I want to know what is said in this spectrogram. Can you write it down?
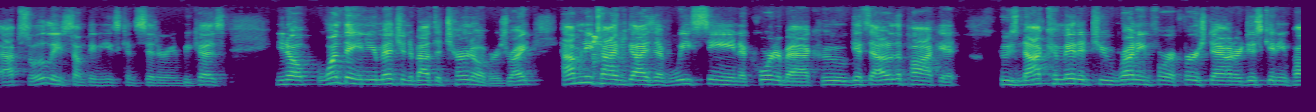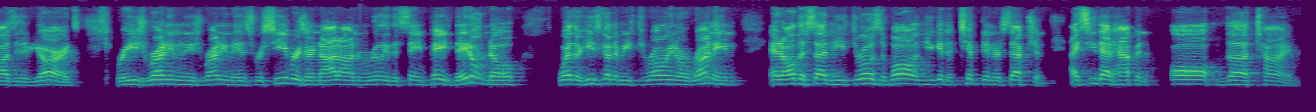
absolutely something he's considering because you know, one thing, and you mentioned about the turnovers, right? How many times, guys, have we seen a quarterback who gets out of the pocket, who's not committed to running for a first down or just getting positive yards, where he's running and he's running, his receivers are not on really the same page. They don't know whether he's going to be throwing or running. And all of a sudden he throws the ball and you get a tipped interception. I see that happen all the time.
